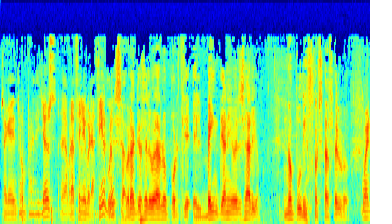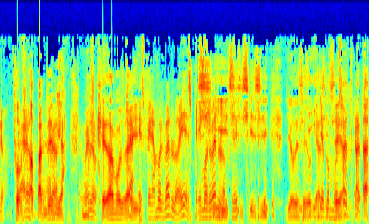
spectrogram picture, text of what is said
O sea que dentro de un par de ellos habrá celebración, ¿no? Pues habrá que celebrarlo porque el 20 aniversario no pudimos hacerlo. Bueno, por claro, la pandemia. claro. Bueno, Nos quedamos o sea, ahí. esperamos verlo, ¿eh? Esperemos Sí, verlo. ¿eh? Sí, sí, sí. Yo deseo que yo así con sea. vosotros.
